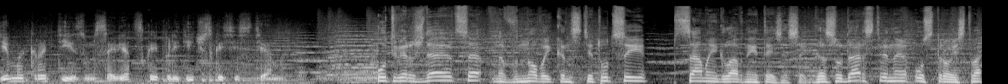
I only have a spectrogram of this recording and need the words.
демократизм советской политической системы. Утверждаются в новой Конституции самые главные тезисы. Государственное устройство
